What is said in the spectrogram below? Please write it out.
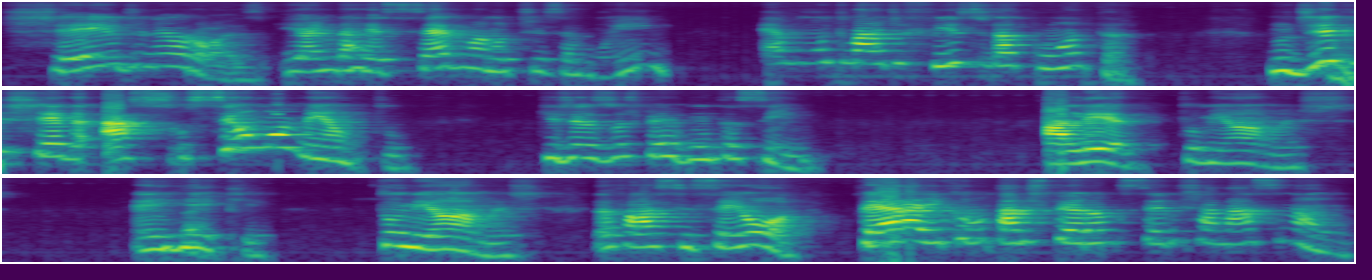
cheio de neurose e ainda recebe uma notícia ruim, é muito mais difícil dar conta. No dia que chega a, o seu momento, que Jesus pergunta assim: Alê, tu me amas? Henrique, tu me amas? Vai falar assim, Senhor, pera aí que eu não estava esperando que você me chamasse, não.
